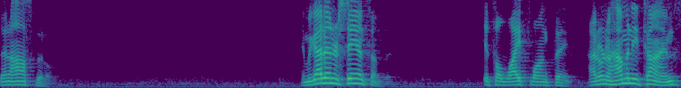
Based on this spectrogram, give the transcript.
than a hospital. And we got to understand something. It's a lifelong thing. I don't know how many times,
